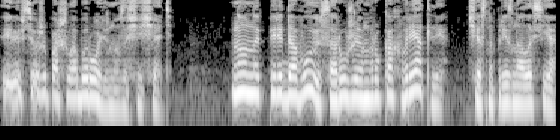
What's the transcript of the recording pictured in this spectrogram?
Или все же пошла бы родину защищать?» «Ну, на передовую с оружием в руках вряд ли», — честно призналась я.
